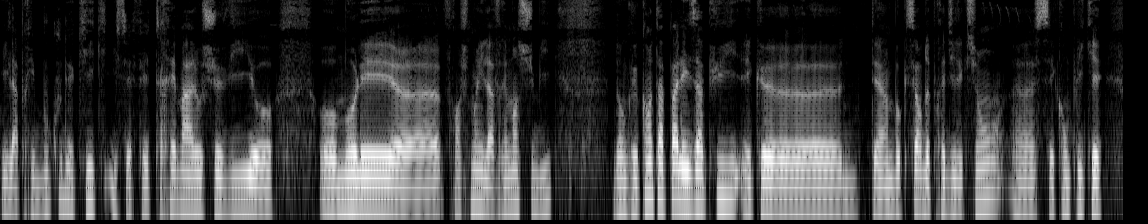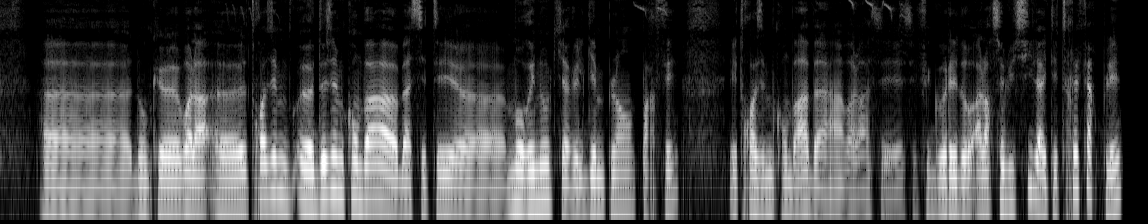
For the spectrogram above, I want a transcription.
Il a pris beaucoup de kicks. Il s'est fait très mal aux chevilles aux, mollets euh, franchement il a vraiment subi. Donc quand t'as pas les appuis et que tu es un boxeur de prédilection c'est compliqué euh, donc euh, voilà, euh, troisième, deuxième combat, bah, c'était Moreno qui avait le game plan parfait. Et troisième combat, ben voilà, c'est Figueredo. Alors celui-ci, il a été très fair play.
